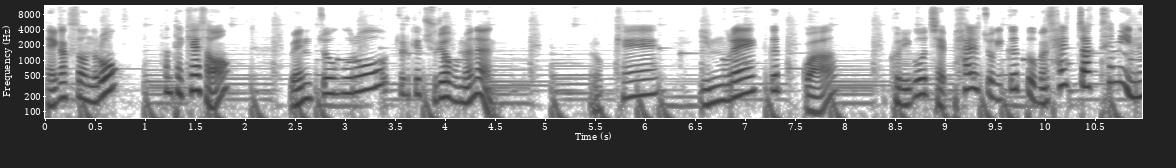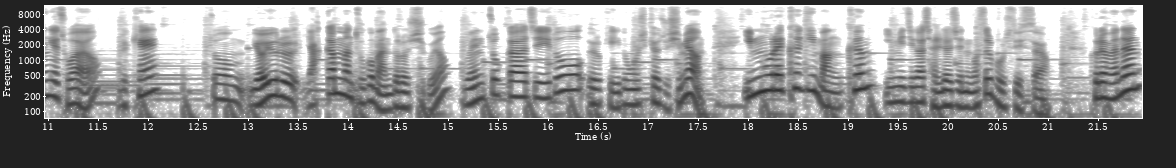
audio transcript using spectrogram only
대각선으로 선택해서 왼쪽으로 이렇게 줄여보면은 이렇게 인물의 끝과 그리고 제 팔 쪽의 끝부분 살짝 틈이 있는 게 좋아요. 이렇게 좀 여유를 약간만 두고 만들어 주시고요. 왼쪽까지도 이렇게 이동을 시켜 주시면 인물의 크기만큼 이미지가 잘려지는 것을 볼 수 있어요. 그러면은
